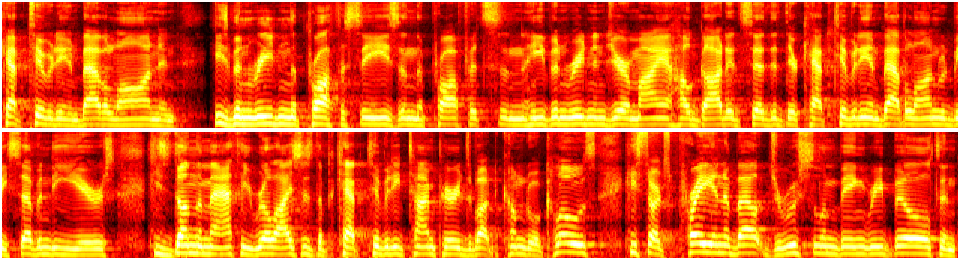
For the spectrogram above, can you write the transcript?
captivity in Babylon, and He's been reading the prophecies and the prophets, and he's been reading in Jeremiah how God had said that their captivity in Babylon would be 70 years. He's done the math. He realizes the captivity time period is about to come to a close. He starts praying about Jerusalem being rebuilt and,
